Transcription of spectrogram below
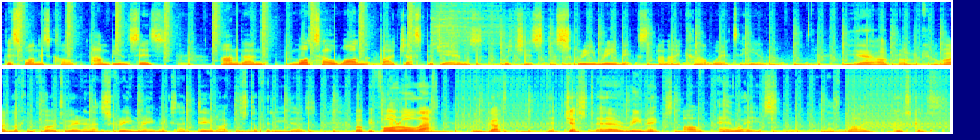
this one is called Ambiances, and then Motel 1 by Jasper James, which is a Skream remix, and I can't wait to hear that. Yeah, I'm probably quite looking forward to hearing that Skream remix. I do like the stuff that he does. But before all that, we've got the Just uh, remix of Airwaves, and that's by GusGus.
